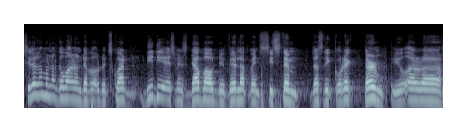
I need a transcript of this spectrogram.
Sila lang man naggawa ng Davao Death Squad. DDS means Davao Development System. That's the correct term. You are uh,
